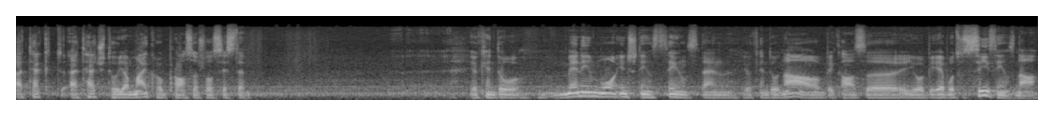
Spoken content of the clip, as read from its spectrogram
attached, attached to your microprocessor system. You can do many more interesting things than you can do now because uh, you'll be able to see things now.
